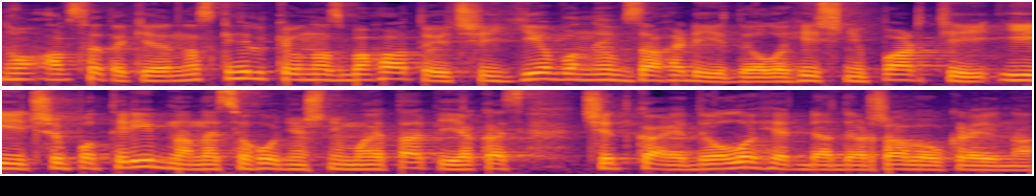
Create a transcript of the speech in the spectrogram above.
Ну а все-таки наскільки у нас багато, і чи є вони взагалі ідеологічні партії, і чи потрібна на сьогоднішньому етапі якась чітка ідеологія для держави Україна?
